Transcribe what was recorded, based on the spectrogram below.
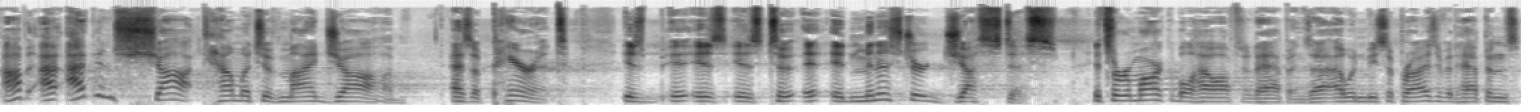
I've, I've been shocked how much of my job as a parent is, is, is to administer justice. It's remarkable how often it happens. I, wouldn't be surprised if it happens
